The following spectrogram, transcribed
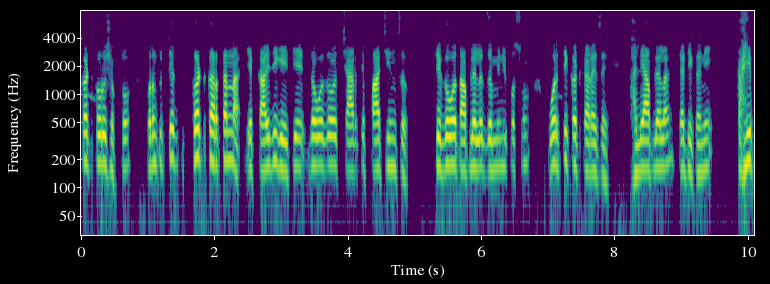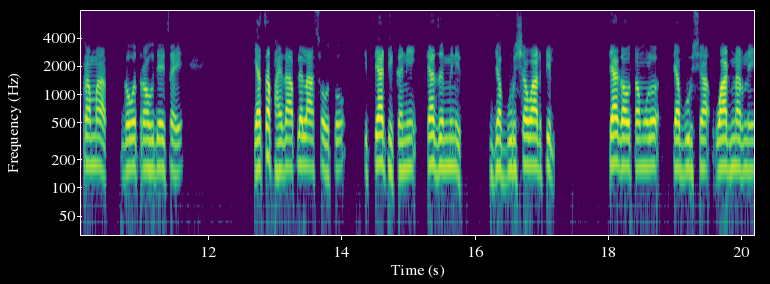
कट करू शकतो. परंतु ते कट करताना एक काळजी घ्यायची जवळजवळ चार ते पाच इंच ते गवत आपल्याला जमिनीपासून वरती कट करायचं आहे. खाली आपल्याला त्या ठिकाणी काही प्रमाणात गवत राहू द्यायचं आहे. याचा फायदा आपल्याला असा होतो की त्या ठिकाणी त्या जमिनीत ज्या बुरशा वाढतील त्या गवतामुळं त्या बुरशा वाढणार नाही.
